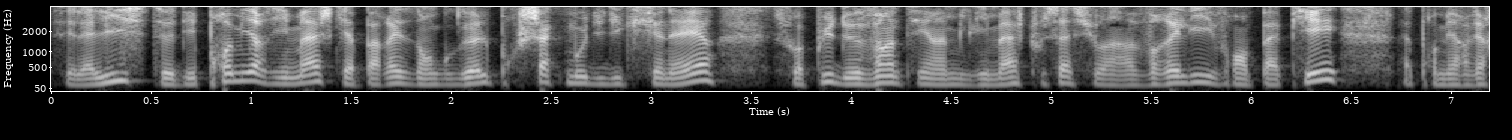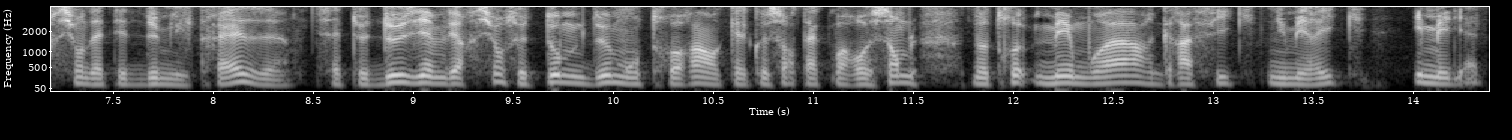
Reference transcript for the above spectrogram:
C'est la liste des premières images qui apparaissent dans Google pour chaque mot du dictionnaire, soit plus de 21 000 images. Tout ça sur un vrai livre en papier. La première version datée de 2013. Cette deuxième version, ce tome 2, montrera en quelque sorte à quoi ressemble notre mémoire graphique numérique immédiate.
